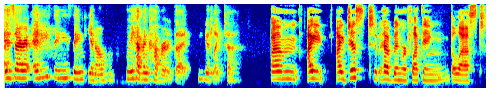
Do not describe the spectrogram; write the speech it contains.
is there anything you think, you know, we haven't covered that you'd like to? Um, I I just have been reflecting the last,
